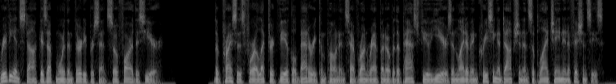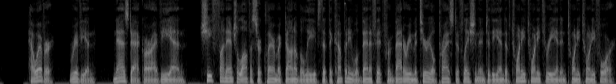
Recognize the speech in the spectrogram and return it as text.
Rivian stock is up more than 30% so far this year. The prices for electric vehicle battery components have run rampant over the past few years in light of increasing adoption and supply chain inefficiencies. However, Rivian, NASDAQ RIVN, Chief Financial Officer Claire McDonough believes that the company will benefit from battery material price deflation into the end of 2023 and in 2024.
